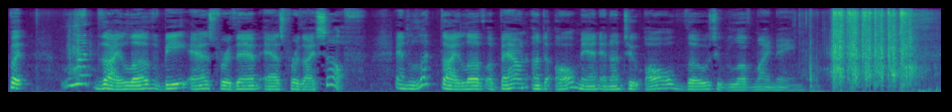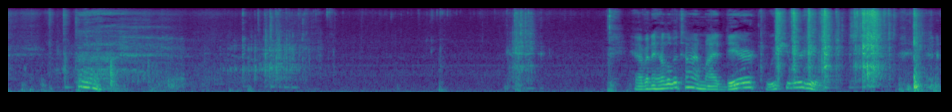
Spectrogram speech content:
But let thy love be as for them as for thyself. And let thy love abound unto all men and unto all those who love my name. Having a hell of a time, my dear. Wish you were here.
